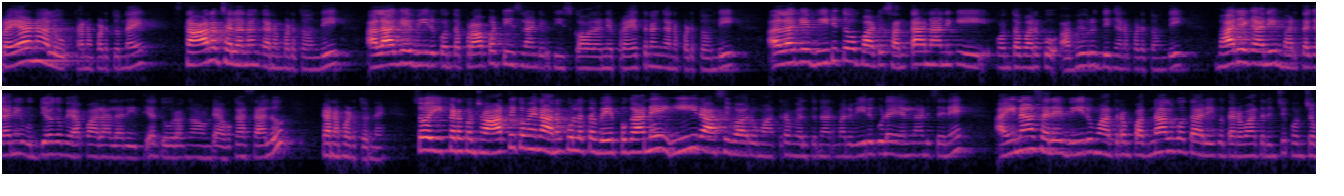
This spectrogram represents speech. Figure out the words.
ప్రయాణాలు కనపడుతున్నాయి. స్థాన చలనం కనపడుతోంది. అలాగే వీరు కొంత ప్రాపర్టీస్ లాంటివి తీసుకోవాలనే ప్రయత్నం కనపడుతోంది. అలాగే వీటితో పాటు సంతానానికి కొంతవరకు అభివృద్ధి కనపడుతోంది. భార్య కానీ భర్త కానీ ఉద్యోగ వ్యాపారాల రీత్యా దూరంగా ఉండే అవకాశాలు కనపడుతున్నాయి. సో ఇక్కడ కొంచెం ఆర్థికమైన అనుకూలత వేపుగానే ఈ రాశి వారు మాత్రం వెళ్తున్నారు. మరి వీరు కూడా ఏళ్ళనాడిసేనే అయినా సరే వీరు మాత్రం పద్నాలుగో తారీఖు తర్వాత నుంచి కొంచెం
